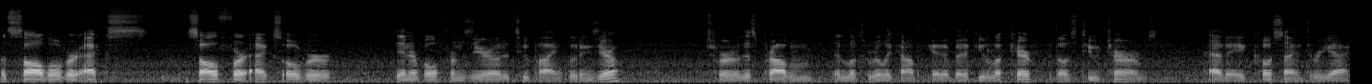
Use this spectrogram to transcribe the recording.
let's solve over x, solve for x over the interval from 0 to 2 pi including 0. For this problem, it looks really complicated, but if you look carefully, those two terms have a cosine 3x.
